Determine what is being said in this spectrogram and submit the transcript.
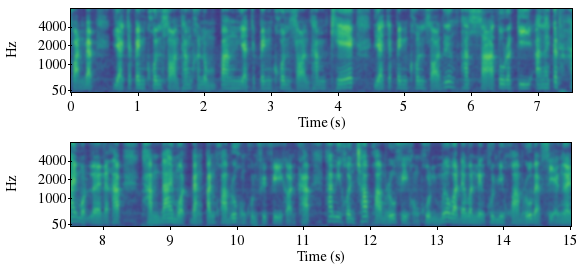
ฝันแบบอยากจะเป็นคนสอนทำขนมปัง อยากจะเป็นคนสอนทำเค้กอยากจะเป็นคนสอนเรื่องภาษาตุรกีอะไรก็ได้หมดเลยนะครับทำได้หมดแบ่งปันความรู้ของคุณฟรีๆก่อนครับถ้ามีคนชอบความรู้ฟรีของคุณเมื่อวันใดวันหนึ่ง คุณมีความรู้แบบเสียเงิน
